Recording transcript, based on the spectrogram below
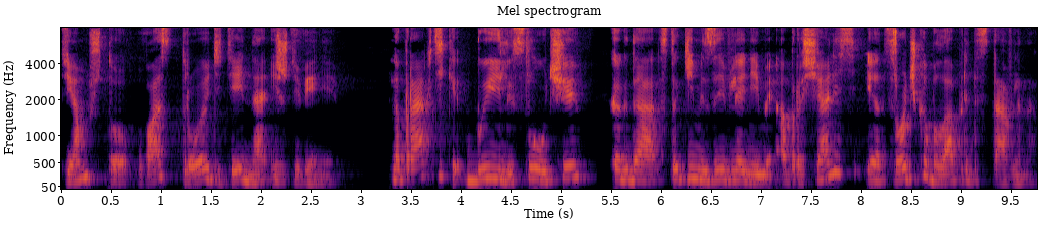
тем, что у вас трое детей на иждивении. На практике были случаи, когда с такими заявлениями обращались и отсрочка была предоставлена.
